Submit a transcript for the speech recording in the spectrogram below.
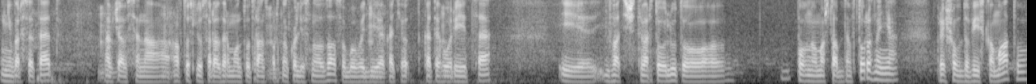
університет, навчався на автослюсара з ремонту транспортно-колісного засобу водія категорії С. І 24 лютого повномасштабне вторгнення прийшов до військомату,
